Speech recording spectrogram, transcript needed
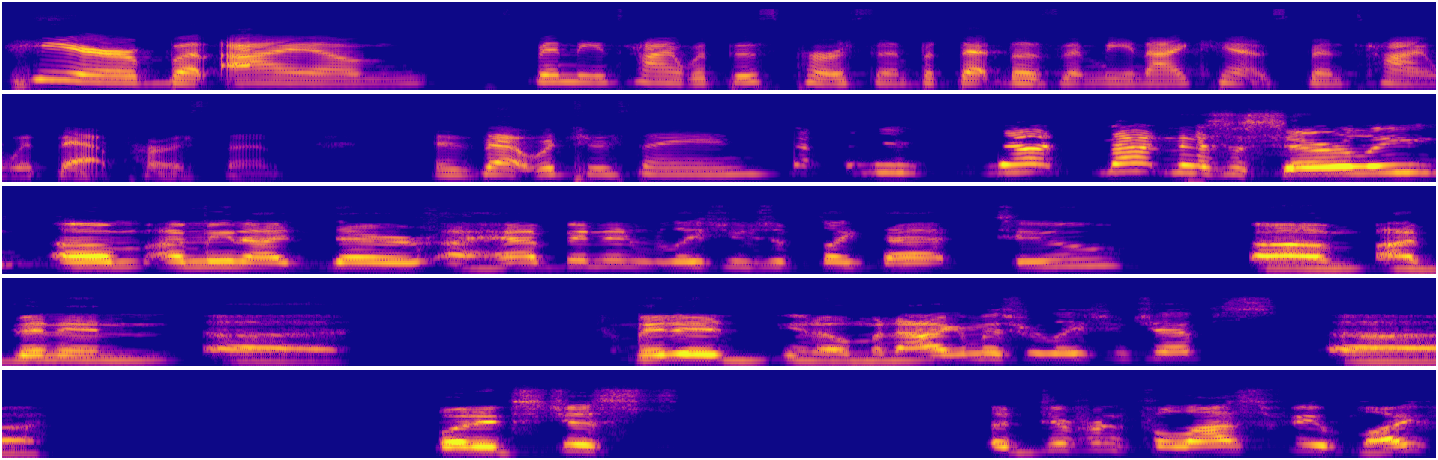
here, but I am spending time with this person, but that doesn't mean I can't spend time with that person. Is that what you're saying? I mean, not not necessarily. Um, I mean, I there I have been in relationships like that too. Um, I've been in uh, committed, you know, monogamous relationships. Uh, but it's just a different philosophy of life,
